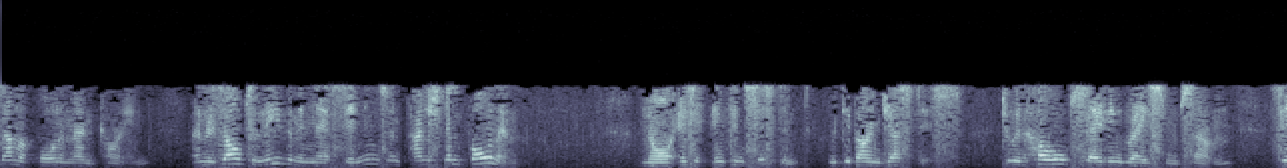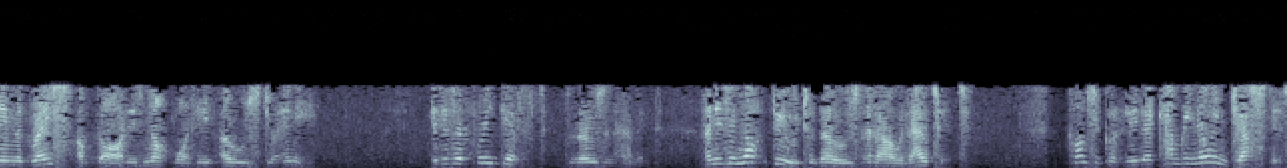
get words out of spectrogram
some of fallen mankind and resolve to leave them in their sins and punish them for them. Nor is it inconsistent with divine justice to withhold saving grace from some seeing the grace of God is not what he owes to any. It is a free gift to those that have it, and it is not due to those that are without it. Consequently, there can be no injustice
